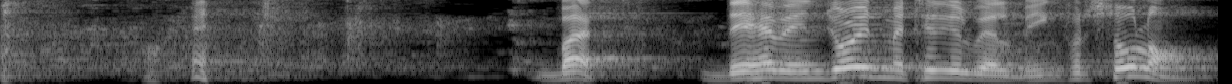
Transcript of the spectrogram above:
okay. But they have enjoyed material well-being for so long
